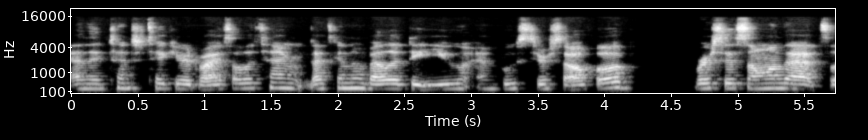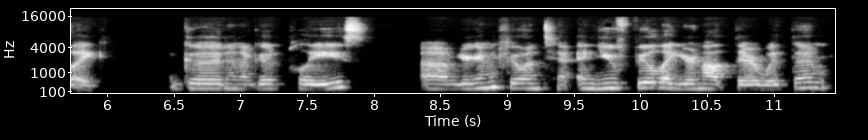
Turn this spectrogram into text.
and they tend to take your advice all the time, that's going to validate you and boost yourself up versus someone that's like good in a good place. Um, you're to feel intent and you feel like you're not there with them.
